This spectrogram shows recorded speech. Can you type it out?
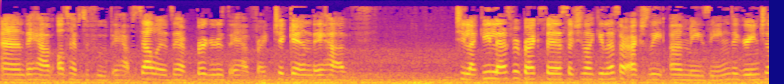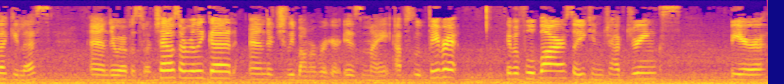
And they have all types of food. They have salads, they have burgers, they have fried chicken, they have chilaquiles for breakfast. The chilaquiles are actually amazing. The green chilaquiles and their huevos rancheros are really good. And their chili bomber burger is my absolute favorite. They have a full bar, so you can have drinks, beer,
